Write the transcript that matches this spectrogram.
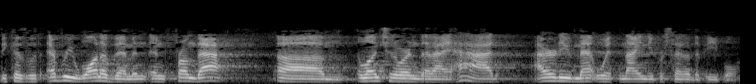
because with every one of them and, and from that, um, lunch and learn that I had, I already met with 90% of the people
